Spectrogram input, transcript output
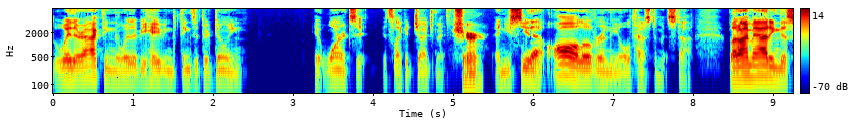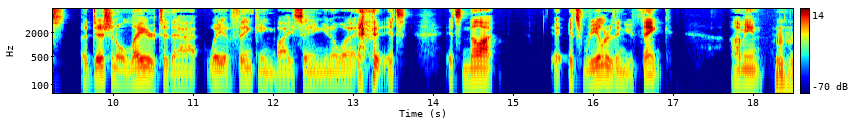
the way they're acting, the way they're behaving, the things that they're doing, it warrants it. It's like a judgment. Sure. And you see that all over in the Old Testament stuff. But I'm adding this additional layer to that way of thinking by saying, you know what, it's it's not it's realer than you think. I mean, mm-hmm.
